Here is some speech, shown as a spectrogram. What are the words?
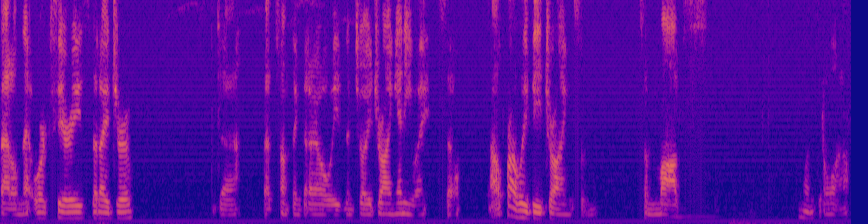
Battle Network series that I drew. And, uh, that's something that I always enjoy drawing anyway. So I'll probably be drawing some some mobs once in a while.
